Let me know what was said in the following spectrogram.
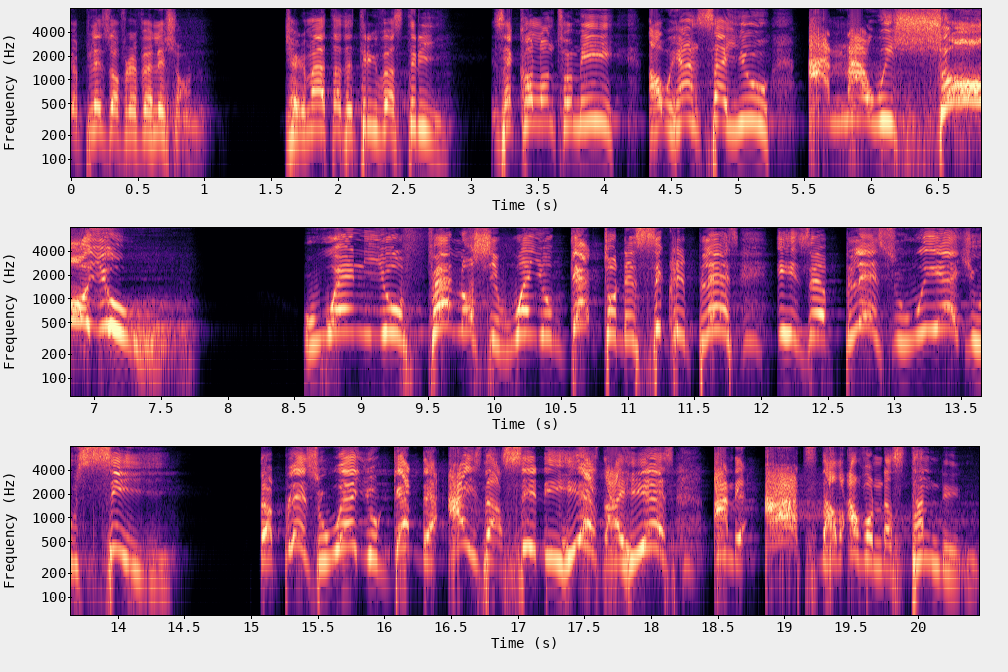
A place of revelation. Jeremiah 33, verse 3. He said, Call unto me, I will answer you, and I will show you when you fellowship, when you get to the secret place, is a place where you see. The place where you get the eyes that see, the ears that hears, and the hearts that have understanding.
